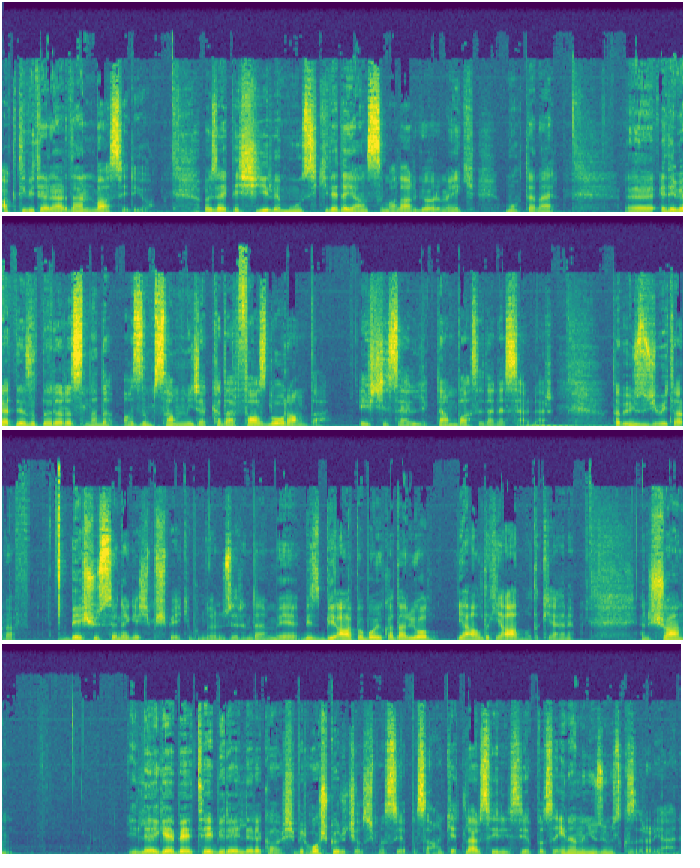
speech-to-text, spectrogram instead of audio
aktivitelerden bahsediyor. Özellikle şiir ve musikide de yansımalar görmek muhtemel. Ee, edebiyat yazıtları arasında da azımsanmayacak kadar fazla oranda eşcinsellikten bahseden eserler. Tabi üzücü bir taraf 500 sene geçmiş belki bunların üzerinden ve biz bir arpa boyu kadar yol ya aldık ya almadık yani. Yani şu an LGBT bireylere karşı bir hoşgörü çalışması yapılsa, anketler serisi yapılsa inanın yüzümüz kızarır yani.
